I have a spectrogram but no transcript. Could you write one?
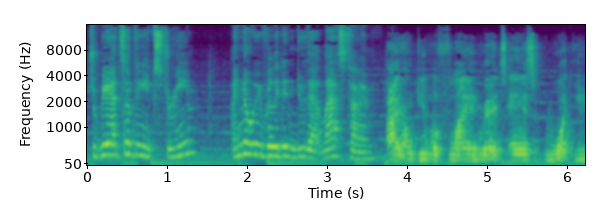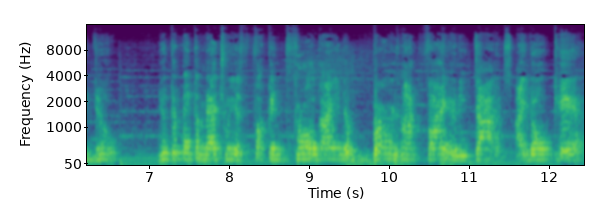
Should we add something extreme? I know we really didn't do that last time. I don't give a flying rat's ass what you do. You can make a match where you fucking throw a guy into burning hot fire and he dies. I don't care.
